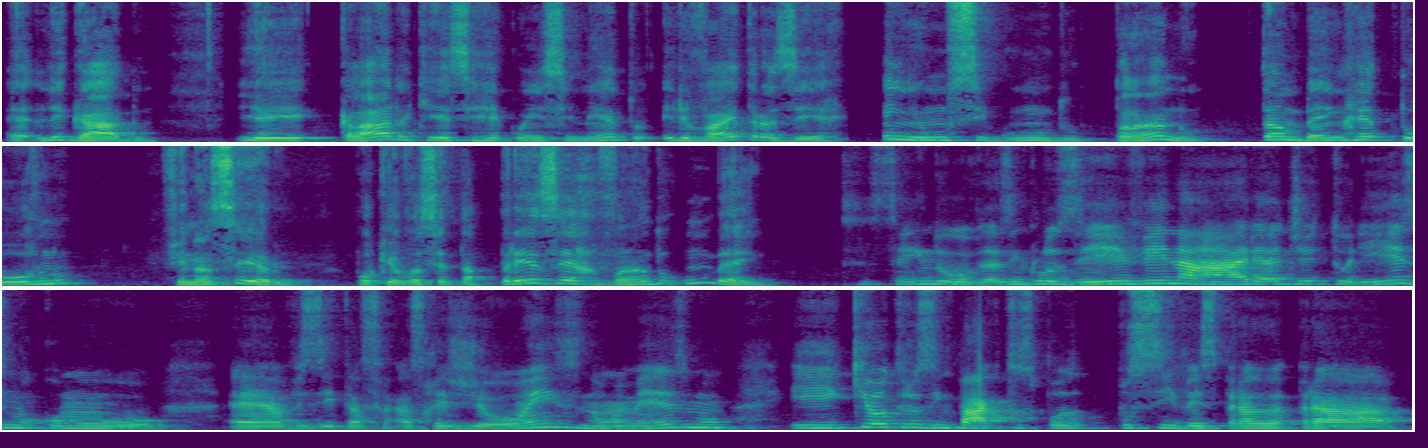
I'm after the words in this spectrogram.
é, ligado. E claro que esse reconhecimento ele vai trazer em um segundo plano também retorno financeiro, porque você está preservando um bem. Sem dúvidas, inclusive na área de turismo, como é, a visita às, às, regiões, não é mesmo? E que outros impactos po possíveis para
